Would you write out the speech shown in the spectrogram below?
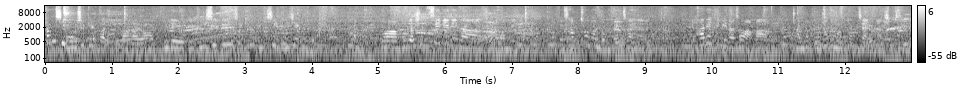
35셰켈까지 나가요. 근데 여기 21셰켈, 22셰켈. 와, 무려 17일이나 저렴합니다. 3천 원 넘게 차이 나는 거죠. 하레dim이라서 아마 정부 보조금을 받지 않나 싶습니다.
